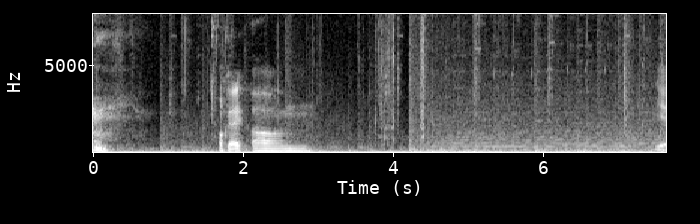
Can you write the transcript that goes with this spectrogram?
okay. Um. Yeah.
